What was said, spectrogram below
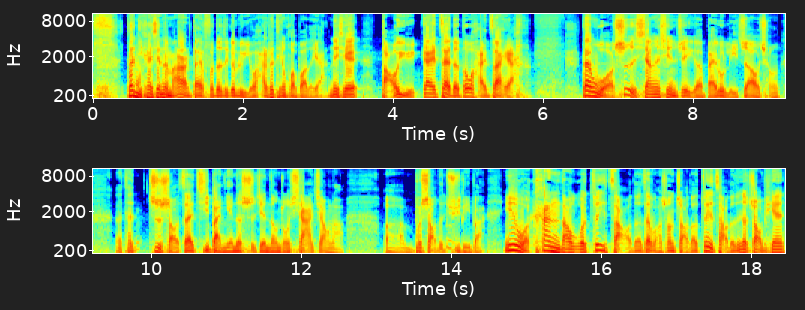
但你看现在马尔代夫的这个旅游还是挺火爆的呀，那些岛屿该在的都还在呀。但我是相信这个白鹿里之奥城，呃，它至少在几百年的时间当中下降了，啊不少的距离吧。因为我看到过最早的，在网上找到最早的那个照片，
